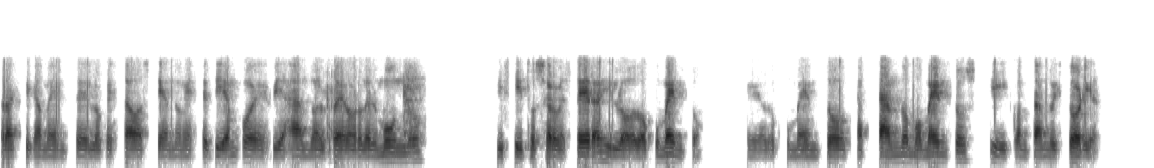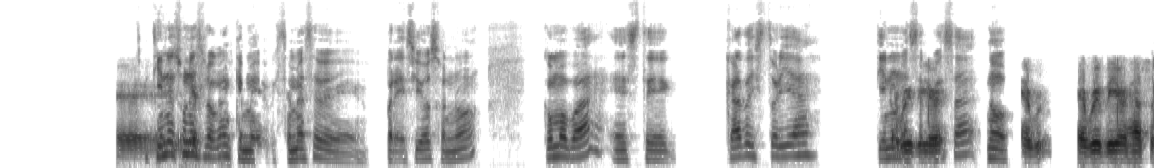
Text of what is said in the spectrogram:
Prácticamente lo que estaba haciendo en este tiempo es viajando alrededor del mundo, visito cerveceras y lo documento. Eh, documento captando momentos y contando historias. Eh, Tienes un eslogan que me, se me hace precioso, ¿no? ¿Cómo va? Este, cada historia tiene una cerveza. no. Every, beer has a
